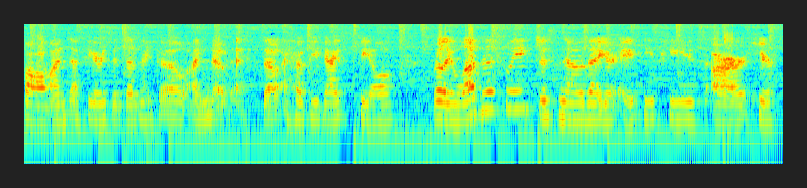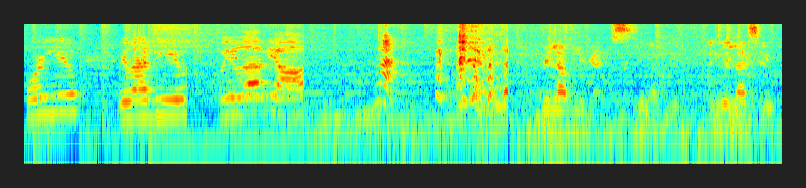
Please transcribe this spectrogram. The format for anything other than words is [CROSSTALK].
fall on deaf ears. It doesn't go unnoticed. So I hope you guys feel really loved this week. Just know that your APPs are here for you. We love you. We love y'all. [LAUGHS] We love you guys. We love you. And we miss you.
